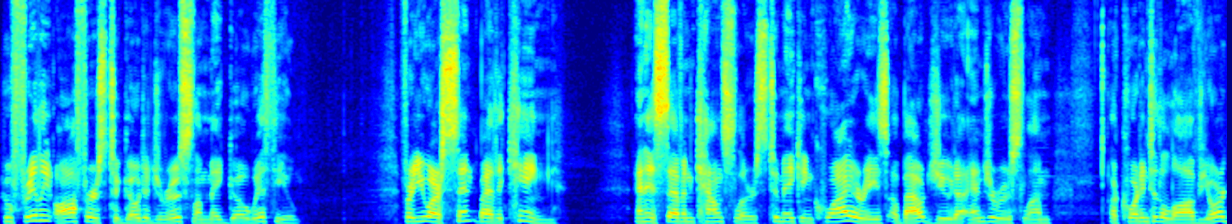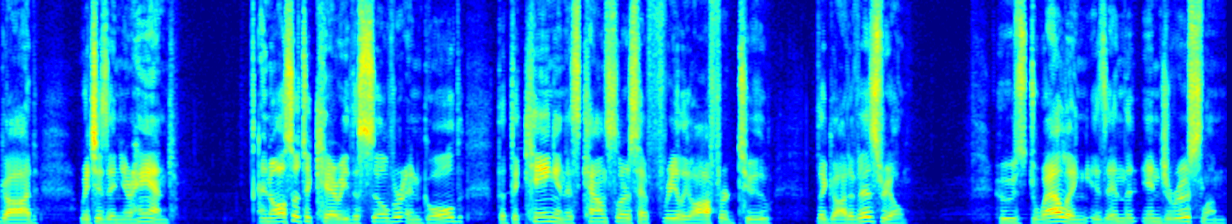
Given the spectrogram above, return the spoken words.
who freely offers to go to Jerusalem may go with you. For you are sent by the king and his seven counselors to make inquiries about Judah and Jerusalem according to the law of your God, which is in your hand, and also to carry the silver and gold that the king and his counselors have freely offered to the God of Israel, whose dwelling is in, the, in Jerusalem,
